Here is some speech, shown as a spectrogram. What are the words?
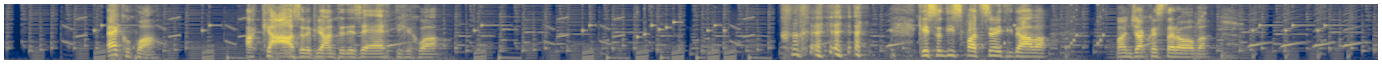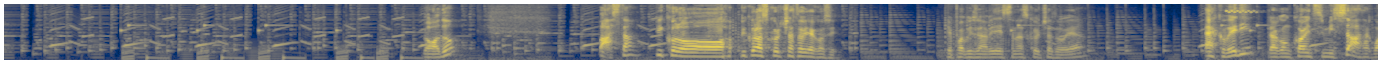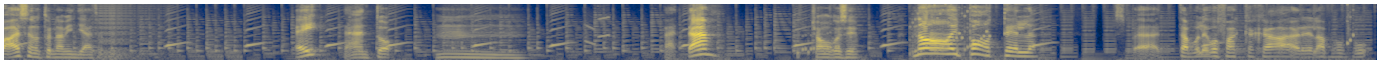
Ecco qua. A caso le piante desertiche qua. Che soddisfazione ti dava mangiare questa roba. Godo. Basta. Piccolo, piccola scorciatoia così. Che poi bisogna vedere se è una scorciatoia. Ecco, vedi? Dragon Coins missata qua, adesso non tornavi indietro. Ehi, attento. Mm. Aspetta, eh. Facciamo così. No, il pottel. Aspetta, volevo far cacare la pupù.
